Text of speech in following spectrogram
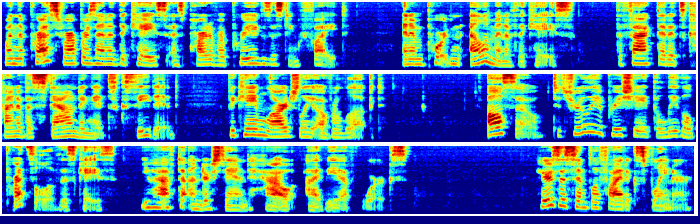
when the press represented the case as part of a pre existing fight, an important element of the case, the fact that it's kind of astounding it succeeded, became largely overlooked. Also, to truly appreciate the legal pretzel of this case, you have to understand how IVF works. Here's a simplified explainer.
